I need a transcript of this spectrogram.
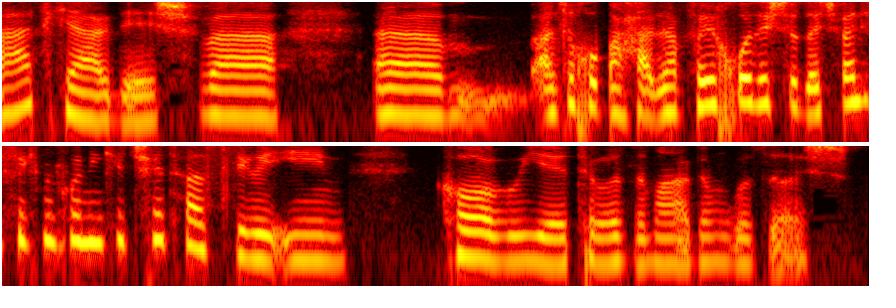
قطع کردش و البته خب هدفهای خودش رو داشت ولی فکر می‌کنین که چه تاثیری این کار روی اعتراض مردم گذاشت؟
